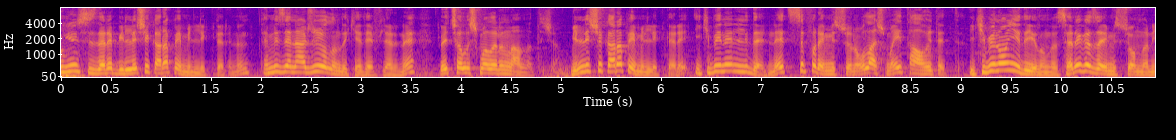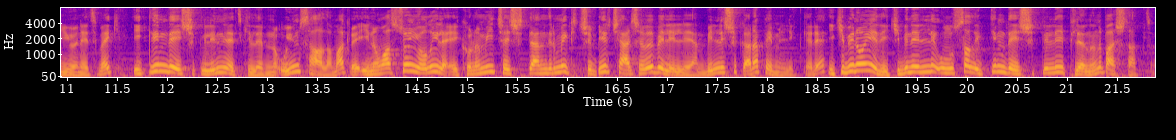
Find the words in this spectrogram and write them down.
Bugün sizlere Birleşik Arap Emirlikleri'nin temiz enerji yolundaki hedeflerini ve çalışmalarını anlatacağım. Birleşik Arap Emirlikleri 2050'de net sıfır emisyona ulaşmayı taahhüt etti. 2017 yılında sera gazı emisyonlarını yönetmek, iklim değişikliğinin etkilerine uyum sağlamak ve inovasyon yoluyla ekonomiyi çeşitlendirmek için bir çerçeve belirleyen Birleşik Arap Emirlikleri 2017-2050 Ulusal İklim Değişikliği planını başlattı.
